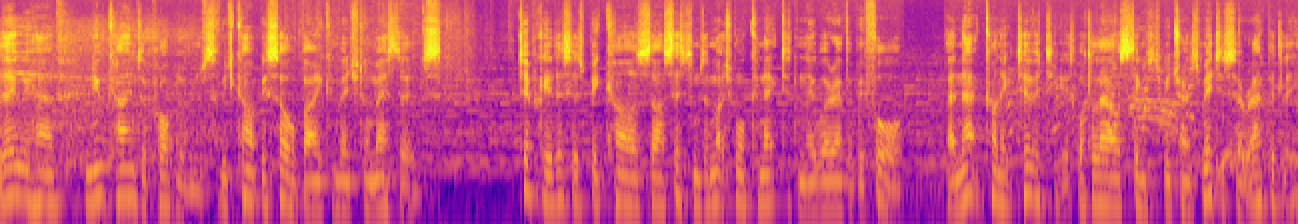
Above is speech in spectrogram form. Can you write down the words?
Today we have new kinds of problems which can't be solved by conventional methods. Typically, this is because our systems are much more connected than they were ever before. And that connectivity is what allows things to be transmitted so rapidly.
